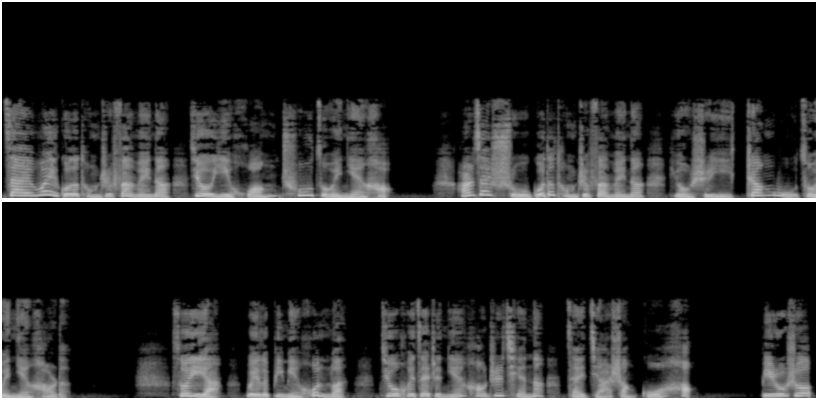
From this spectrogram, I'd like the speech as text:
在魏国的统治范围呢，就以黄初作为年号；而在蜀国的统治范围呢，又是以张武作为年号的。所以呀，为了避免混乱，就会在这年号之前呢，再加上国号。比如说，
